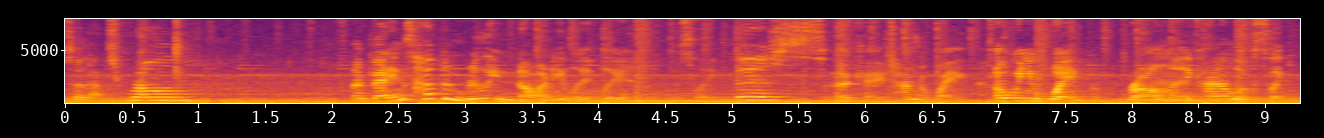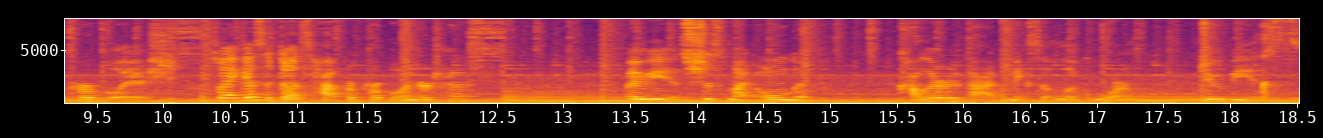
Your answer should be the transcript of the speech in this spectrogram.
So that's rum. My bangs have been really naughty lately. Just like this. Okay, time to wipe. Oh, when you wipe rum, it kind of looks like purplish. So I guess it does have a purple undertone. Maybe it's just my own lip color that makes it look warm. Dubious.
